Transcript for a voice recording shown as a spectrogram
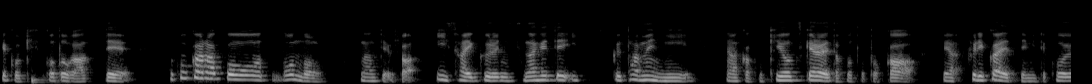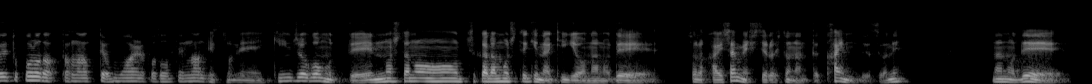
結構聞くことがあって、そこからこうどんどんなんていうかいいサイクルにつなげていくためになんかこう気をつけられたこととか、いや振り返ってみてこういうところだったなって思われることって何えっですかね？とね、金城ゴムって縁の下の力持ち的な企業なので、その会社名してる人なんて皆無ですよね。なので、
